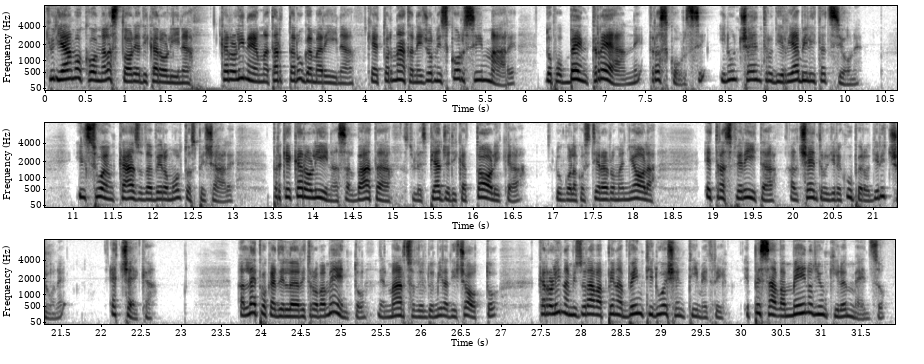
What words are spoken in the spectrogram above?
Chiudiamo con la storia di Carolina. Carolina è una tartaruga marina che è tornata nei giorni scorsi in mare dopo ben tre anni trascorsi in un centro di riabilitazione. Il suo è un caso davvero molto speciale, perché Carolina, salvata sulle spiagge di Cattolica, lungo la costiera romagnola, e trasferita al centro di recupero di Riccione, è cieca. All'epoca del ritrovamento, nel marzo del 2018, Carolina misurava appena 22 centimetri e pesava meno di un chilo e mezzo.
